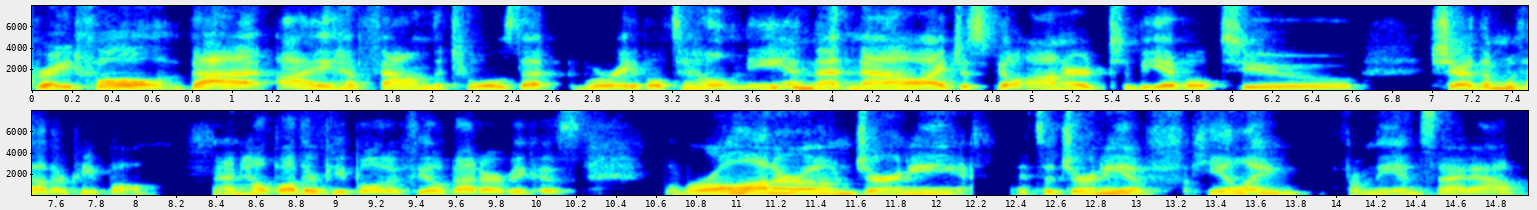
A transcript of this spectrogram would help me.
grateful that I have found the tools that were able to help me and that now I just feel honored to be able to share them with other people and help other people to feel better because we're all on our own journey. It's a journey of healing from the inside out.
